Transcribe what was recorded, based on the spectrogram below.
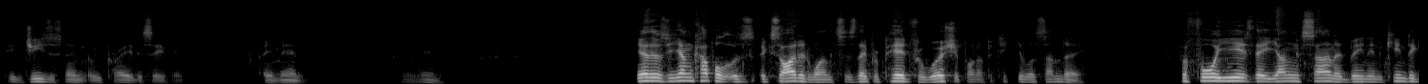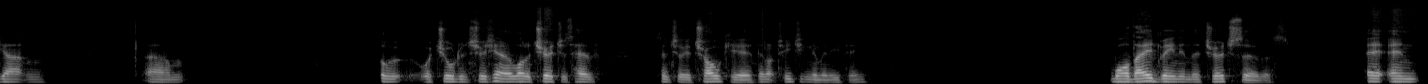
It's in Jesus' name that we pray this evening. Amen. Amen. Yeah, there was a young couple that was excited once as they prepared for worship on a particular Sunday. For four years, their young son had been in kindergarten um, or, or children's church. You know, a lot of churches have essentially a childcare, they're not teaching them anything while they'd been in the church service. And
